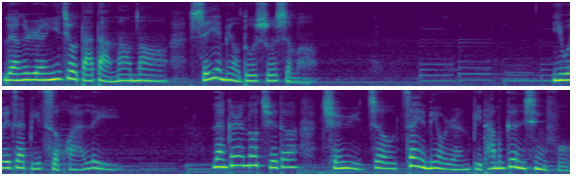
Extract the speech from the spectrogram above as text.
两个人依旧打打闹闹，谁也没有多说什么。依偎在彼此怀里，两个人都觉得全宇宙再也没有人比他们更幸福。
